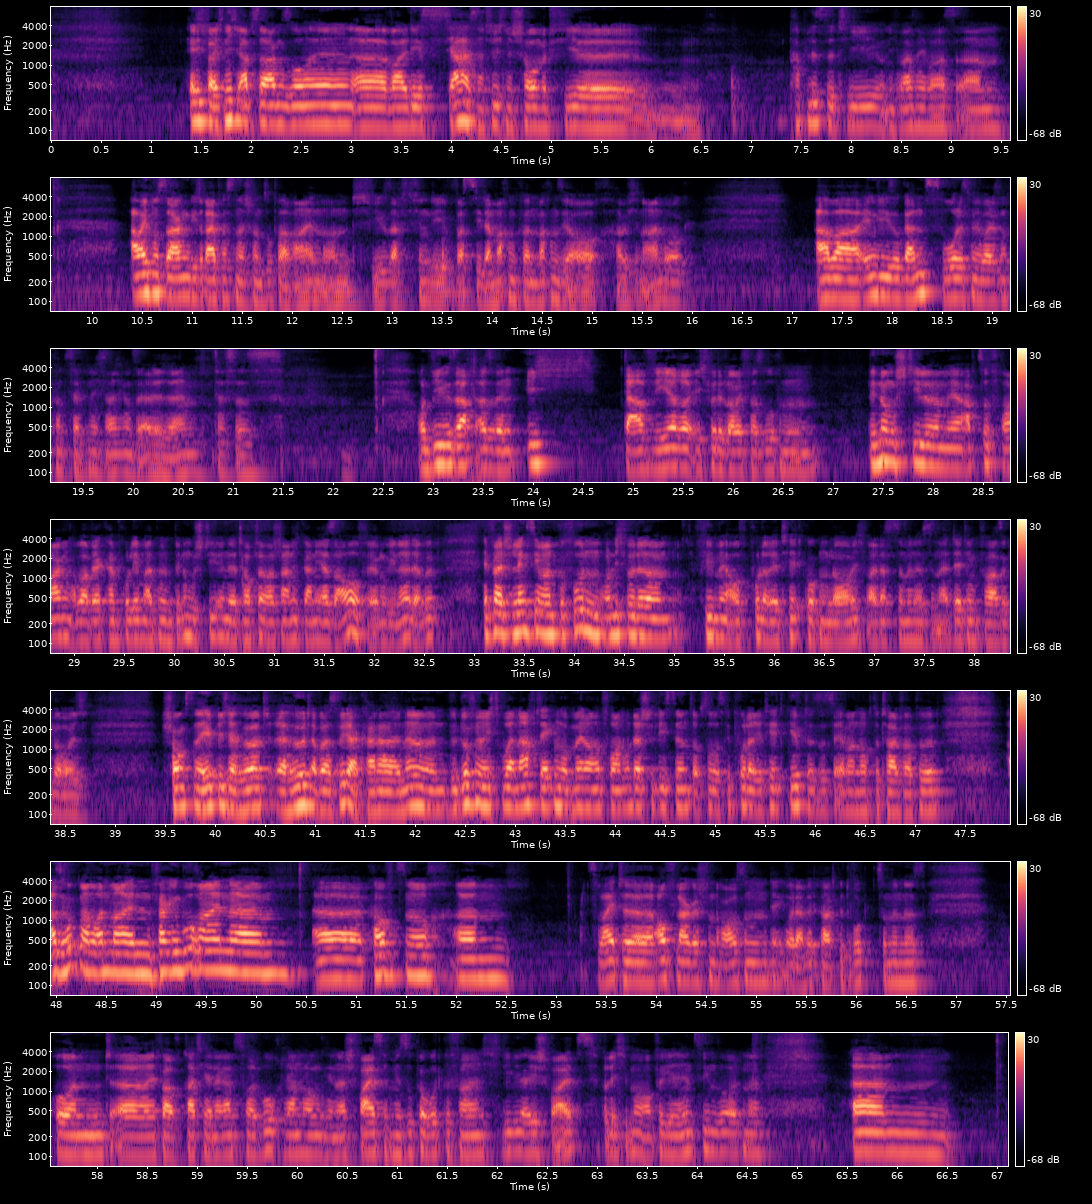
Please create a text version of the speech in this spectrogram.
Hätte ich vielleicht nicht absagen sollen, äh, weil dies, ja, ist natürlich eine Show mit viel Publicity und ich weiß nicht was. Ähm, aber ich muss sagen, die drei passen da schon super rein und wie gesagt, ich finde, was sie da machen können, machen sie auch, habe ich den Eindruck. Aber irgendwie so ganz wohl ist mir bei diesem Konzept nicht, sage ich ganz ehrlich. Ey. Das ist. Und wie gesagt, also wenn ich da wäre, ich würde, glaube ich, versuchen, Bindungsstile mehr abzufragen, aber wer kein Problem hat mit Bindungsstilen, der taucht da wahrscheinlich gar nicht erst auf irgendwie, ne? Der wird, hätte vielleicht schon längst jemand gefunden und ich würde viel mehr auf Polarität gucken, glaube ich, weil das zumindest in der Datingphase, glaube ich, Chancen erheblich erhöht, erhöht, aber es will ja keiner, ne? Wir dürfen ja nicht drüber nachdenken, ob Männer und Frauen unterschiedlich sind, ob sowas wie Polarität gibt, das ist ja immer noch total verpönt. Also guckt mal in mein fucking Buch rein, ähm, äh, kauft's noch, ähm, zweite Auflage schon draußen, oder wird gerade gedruckt zumindest. Und äh, ich war auch gerade hier in einer ganz tollen Buchlandung in der Schweiz, hat mir super gut gefallen. Ich liebe ja die Schweiz, weil ich immer, ob wir hier hinziehen sollten. Ne? Ähm,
